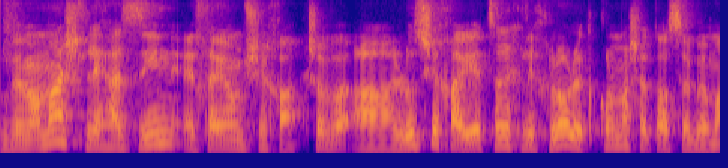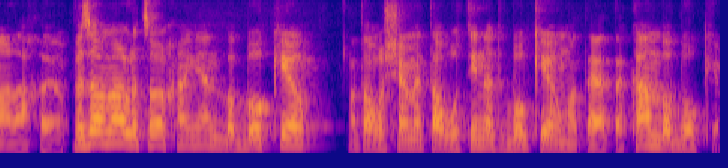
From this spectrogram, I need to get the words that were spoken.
וממש להזין את היום שלך. עכשיו הלו"ז שלך יהיה צריך לכלול את כל מה שאתה עושה במהלך היום. וזה אומר לצורך העניין בבוקר אתה רושם את הרוטינת בוקר, מתי אתה קם בבוקר.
